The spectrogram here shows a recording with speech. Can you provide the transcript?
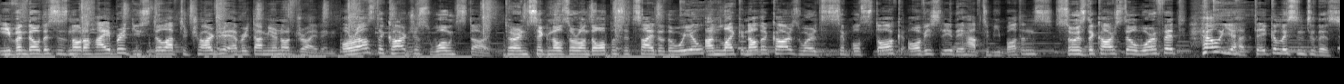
Even though this is not a hybrid, you still have to charge it every time you're not driving. Or else the car just won't start. Turn signals are on the opposite side of the wheel. Unlike in other cars where it's a simple stalk, obviously they have to be buttons. So is the car still worth it? Hell yeah, take a listen to this.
